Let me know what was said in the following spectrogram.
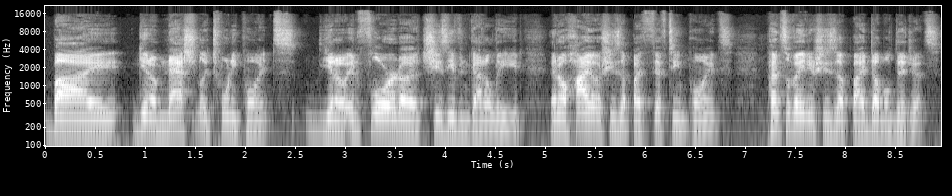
by you know nationally 20 points you know in florida she's even got a lead in ohio she's up by 15 points pennsylvania she's up by double digits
